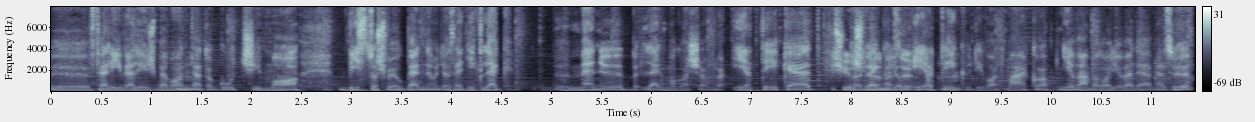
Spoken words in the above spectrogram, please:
ö, felívelésben Mhm. van, uh-huh. tehát a Gucci ma biztos vagyok benne, hogy az egyik leg menőbb, legmagasabbra értékelt És és, legnagyobb értékű divatmárka, nyilvánvalóan jövedelmező,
